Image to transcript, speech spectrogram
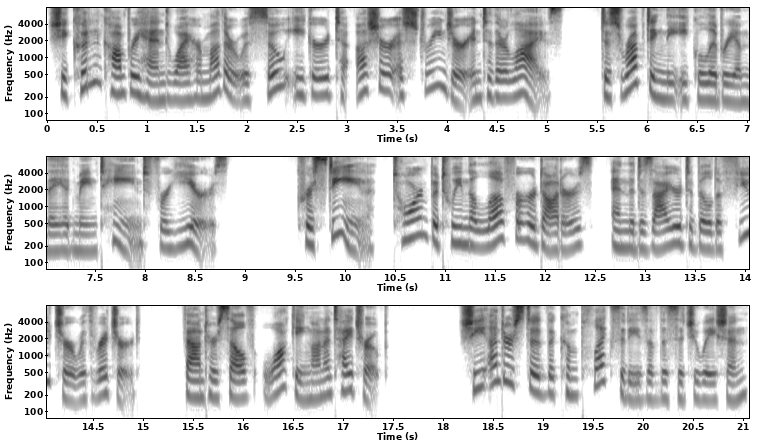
She couldn't comprehend why her mother was so eager to usher a stranger into their lives, disrupting the equilibrium they had maintained for years. Christine, torn between the love for her daughters and the desire to build a future with Richard, found herself walking on a tightrope. She understood the complexities of the situation,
